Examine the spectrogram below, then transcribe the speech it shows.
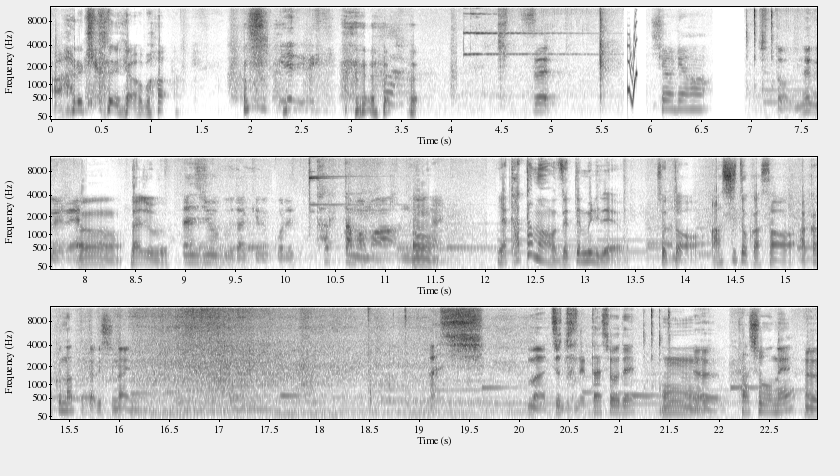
歩き方やば。入れ入れきつ終了。ちょっと脱ぐね、うん。大丈夫？い大丈夫だけどこれ立ったまま脱げない、や立ったままは絶対無理だよ。ちょっと足とかさ赤くなってたりしないの？よし。まあちょっとね多少でうん、うん。多少ね。うん。う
